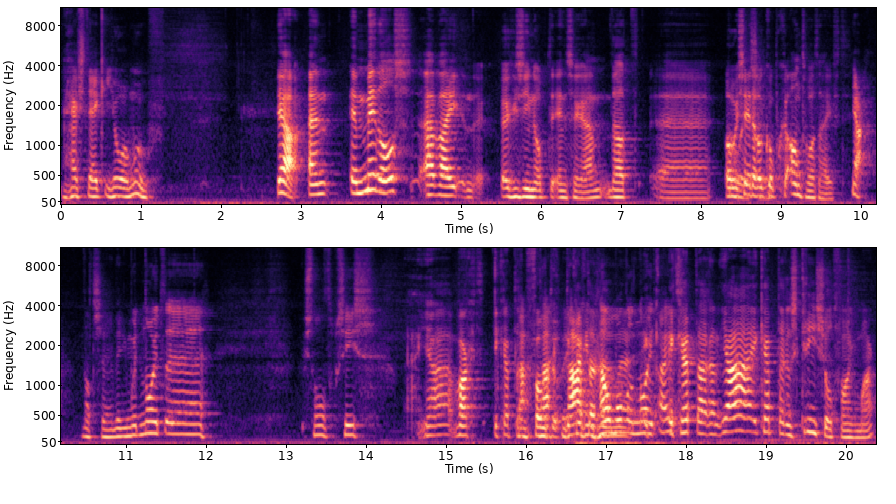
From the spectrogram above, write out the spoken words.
Hashtag your move. Ja, en inmiddels hebben wij eh, gezien op de Instagram dat eh, OEC OEC. daar ook op geantwoord heeft. Dat ze, je moet nooit. eh hoe stond het precies? Ja, wacht, ik heb daar een foto. ik dagen heb daar Helmond een, er eh, nooit ik, uit? Ik heb daar een, ja, ik heb daar een screenshot van gemaakt.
